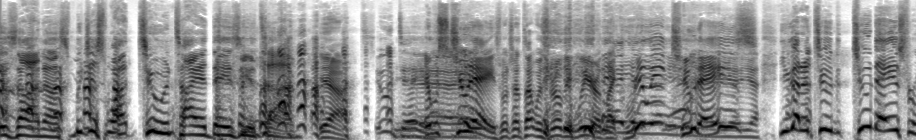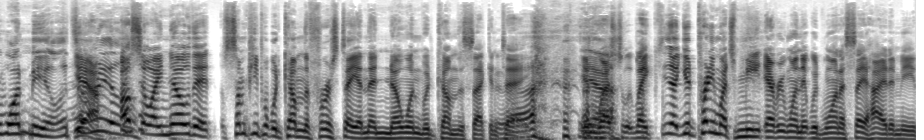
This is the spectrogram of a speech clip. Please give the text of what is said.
is on us. We just want two entire days of your time. yeah, Two days. it was two days, which I thought was really weird. Like, Yeah, yeah, really, yeah, yeah, two yeah, days? Yeah, yeah. You got a two two days for one meal. It's Yeah. a real. Also, I know that some people would come the first day and then no one would come the second day in Yeah. Westerly. Like, you know, you'd pretty much meet everyone that would want to say hi to me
